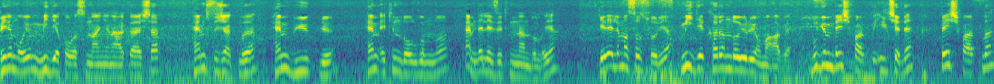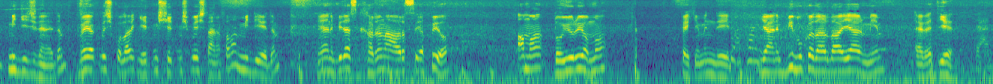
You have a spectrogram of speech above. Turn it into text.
benim oyum midye kovasından yana arkadaşlar. Hem sıcaklığı, hem büyüklüğü, hem etin dolgunluğu, hem de lezzetinden dolayı. Gelelim asıl soruya. Midye karın doyuruyor mu abi? Bugün 5 farklı ilçede 5 farklı midyeci denedim. Ve yaklaşık olarak 70-75 tane falan midye yedim. Yani biraz karın ağrısı yapıyor. Ama doyuruyor mu? Pek emin değilim. Yani bir bu kadar daha yer miyim? Evet yerim. Yani.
